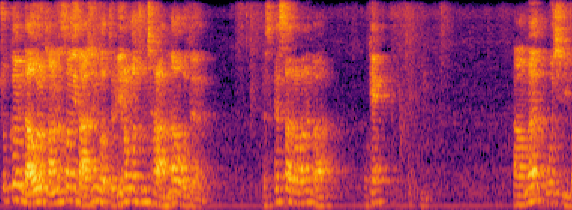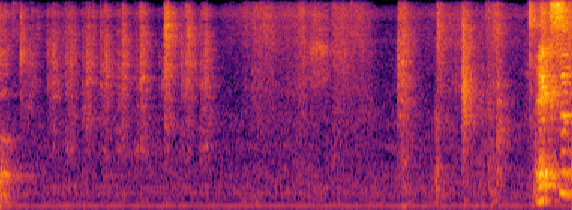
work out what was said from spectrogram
조금 나올 가능성이 낮은 것들 이런 건 좀 잘 안 나오거든. 그래서 패스하라고 하는 거야. 오케이? 다음은 52번. X,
